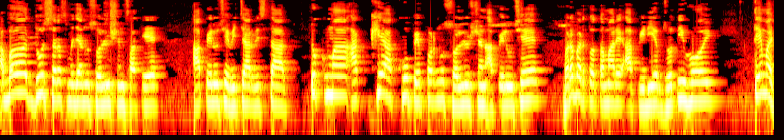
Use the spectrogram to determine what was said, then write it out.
આ બધું સરસ મજાનું સોલ્યુશન સાથે આપેલું છે, વિચાર, વિસ્તાર. ટૂંકમાં આખે આખું પેપરનું સોલ્યુશન આપેલું છે. બરાબર? તો તમારે આ પીડીએફ જોતી હોય. તેમજ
